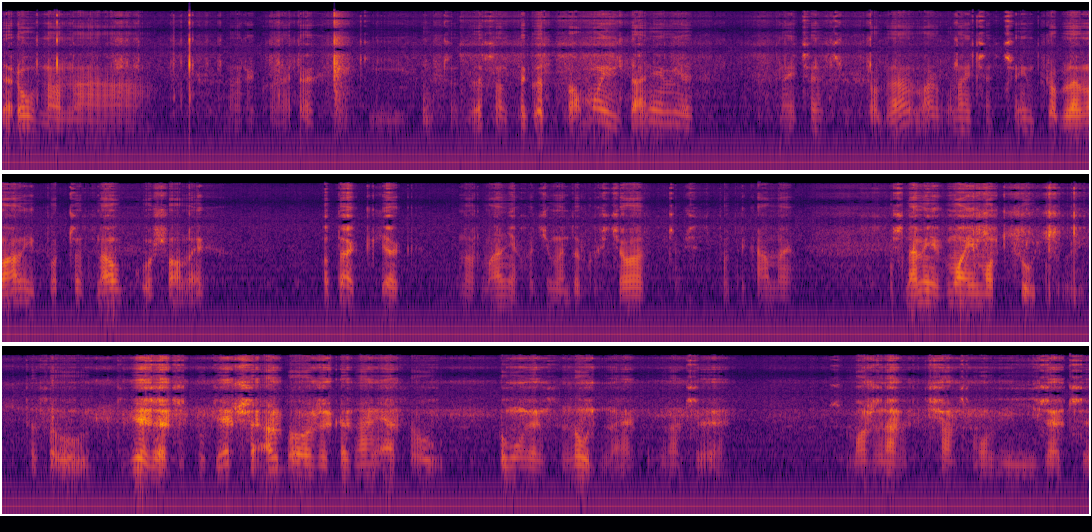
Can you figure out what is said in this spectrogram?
zarówno na, tego, co moim zdaniem jest najczęstszym problemem albo najczęstszymi problemami podczas nauk głoszonych. Bo tak jak normalnie chodzimy do kościoła, z czym się spotykamy, przynajmniej w moim odczuciu. To są dwie rzeczy. Po pierwsze, albo że kazania są, pomówiąc, nudne, to znaczy że może nawet ksiądz mówi rzeczy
